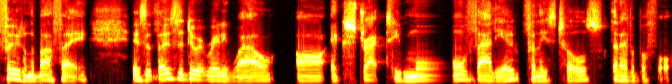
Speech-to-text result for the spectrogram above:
food on the buffet. Is that those that do it really well are extracting more, value from these tools than ever before.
